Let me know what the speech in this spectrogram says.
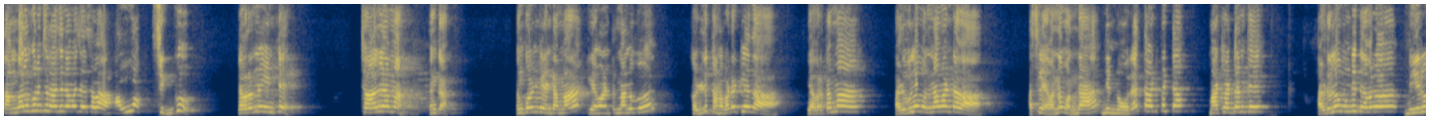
స్తంభాల గురించి రాజీనామా చేసావా? అవ్వ సిగ్గు. ఎవరన్నా ఇంటే చాలమ్మా. ఇంకా ఇంకోటి ఏంటమ్మా? ఏమంటున్నా నువ్వు? కళ్ళు కనబడట్లేదా? ఎవరికమ్మా? అడవిలో ఉన్నావంటావా? అసలు ఏమన్నా ఉందా నిన్నోరా తాడిపెట్టా మాట్లాడడానికి. అడవిలో ఉండేది ఎవరు? మీరు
